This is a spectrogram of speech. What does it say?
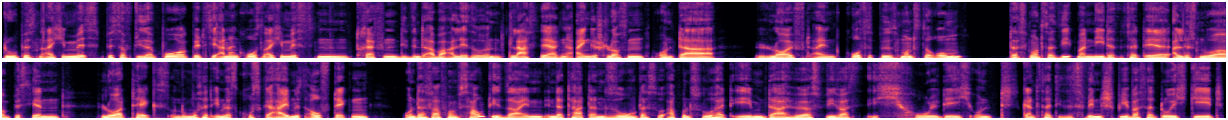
Du bist ein Alchemist, bist auf dieser Burg, willst die anderen großen Alchemisten treffen, die sind aber alle so in Glaswerken eingeschlossen und da läuft ein großes böses Monster rum das Monster sieht man nie, das ist halt eher alles nur ein bisschen Lore-Text und du musst halt eben das große Geheimnis aufdecken. Und das war vom Sounddesign in der Tat dann so, dass du ab und zu halt eben da hörst, wie was, ich hol dich und die ganze Zeit dieses Windspiel, was da durchgeht,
